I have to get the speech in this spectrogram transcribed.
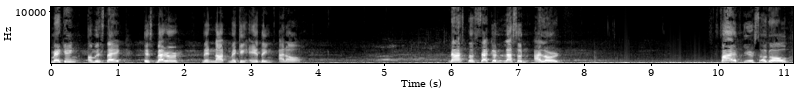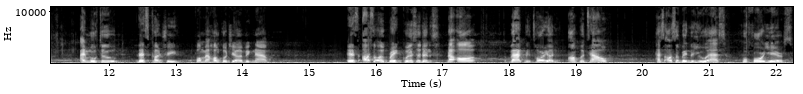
Making a mistake is better than not making anything at all. That's the second lesson I learned. Five years ago, I moved to this country from my home country of Vietnam. It's also a great coincidence that our valedictorian, Am Patel, has also been in the US for four years.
